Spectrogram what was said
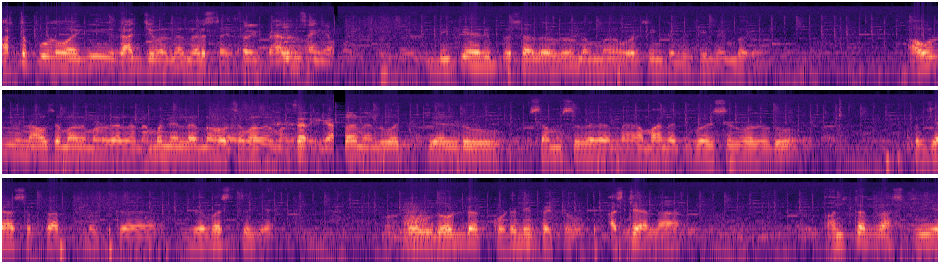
ಅರ್ಥಪೂರ್ಣವಾಗಿ ರಾಜ್ಯವನ್ನು ನಡೆಸ್ತಾ ಇದ್ದಾರೆ. ಬ್ಯಾಲೆನ್ಸ್ ಹೆಂಗೆ ಡಿ ಕೆ ಹರಿಪ್ರಸಾದ್ ಅವರು ನಮ್ಮ ವರ್ಕಿಂಗ್ ಕಮಿಟಿ ಮೆಂಬರು ಅವ್ರನ್ನ ನಾವು ಸಮಾಧಾನ ಮಾಡೋದಲ್ಲ ನಮ್ಮನ್ನೆಲ್ಲರನ್ನೂ ಅವ್ರು ಸಮಾಧಾನ ಮಾಡ್ತಾರೆ ಈಗ ನಲವತ್ತೆರಡು ಸಂಸದರನ್ನು ಅಮಾನತುಗೊಳಿಸಿರುವುದು ಪ್ರಜಾಸತ್ತಾತ್ಮಕ ವ್ಯವಸ್ಥೆಗೆ ಬಹುದೊಡ್ಡ ಕೊಡಲಿ ಪೆಟ್ಟು ಅಷ್ಟೇ ಅಲ್ಲ ಅಂತಾರಾಷ್ಟ್ರೀಯ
